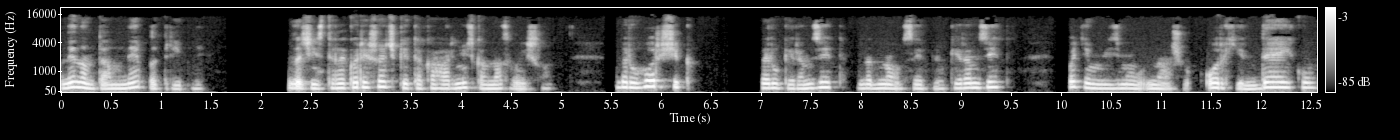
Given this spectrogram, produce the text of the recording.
вони нам там не потрібні. Зачистили корішочки, така гарнюська в нас вийшла. Беру горщик, беру керамзит, на дно сиплю керамзит, потім візьму нашу орхідейку,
